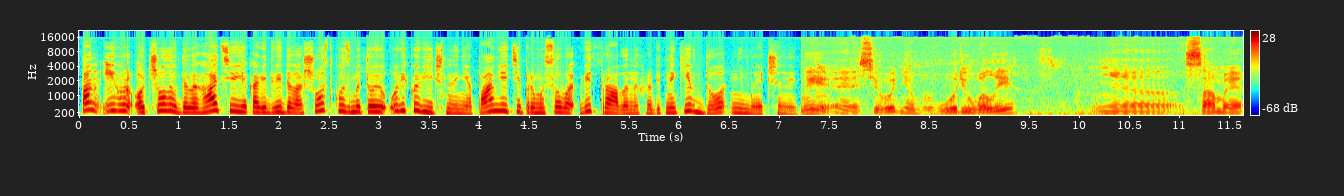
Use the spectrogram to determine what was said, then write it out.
Пан Ігор очолив делегацію, яка відвідала шостку з метою увіковічнення пам'яті примусово відправлених робітників до Німеччини. Ми е, сьогодні обговорювали е, саме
